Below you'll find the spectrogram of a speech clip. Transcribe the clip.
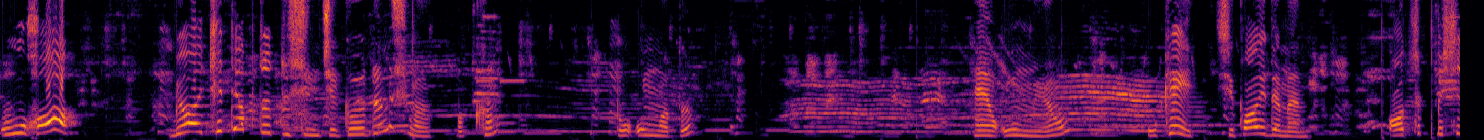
Oha! Bir hareket yaptı düşünce gördünüz mü? Bakın. Bu olmadı. He olmuyor. Okey. Spiderman. Artık bizi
